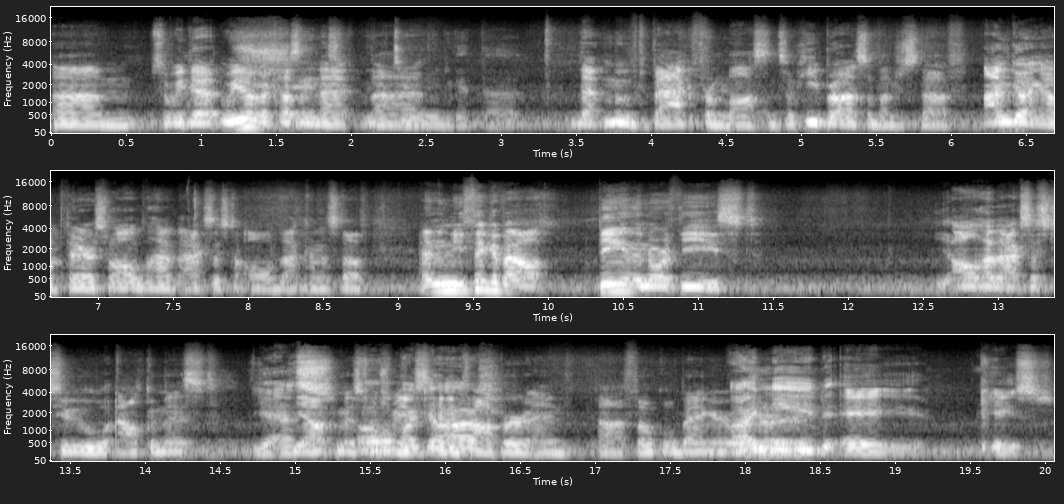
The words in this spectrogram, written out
Um, so we do, we have a cousin Shit, that uh, do need to get that. that moved back from Boston, so he brought us a bunch of stuff. I'm going up there, so I'll have access to all of that kind of stuff. And then you think about being in the Northeast, I'll have access to Alchemist, Yes. the Alchemist, oh which my makes Heavy gosh. Topper and uh, Focal Banger. I are, need a case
